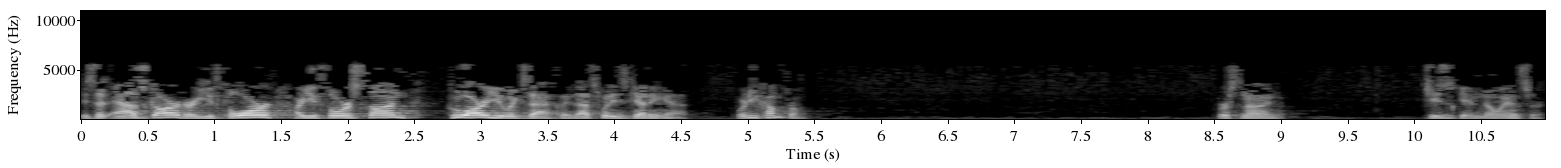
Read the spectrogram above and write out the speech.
Is it Asgard? Are you Thor? Are you Thor's son? Who are you exactly? That's what he's getting at. Where do you come from? Verse 9. Jesus gave him no answer.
